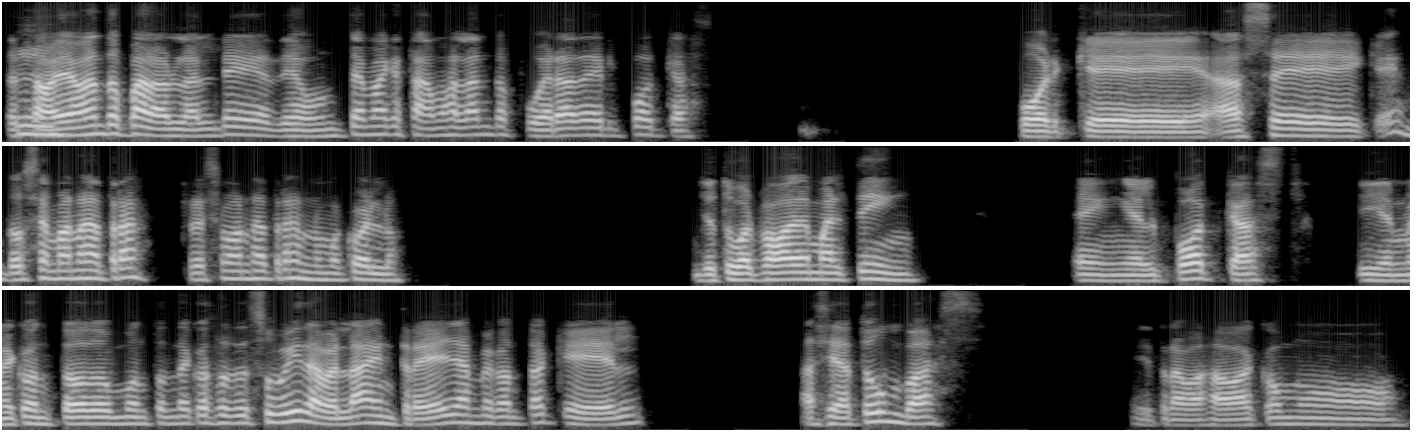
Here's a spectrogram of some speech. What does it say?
Te estaba Mm. llamando para hablar de, de un tema que estábamos hablando fuera del podcast. Porque hace, ¿qué? Dos semanas atrás, tres semanas atrás, no me acuerdo. Yo tuve al papá de Martín en el podcast y él me contó un montón de cosas de su vida, ¿verdad? Entre ellas me contó que él hacía tumbas y trabajaba como,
